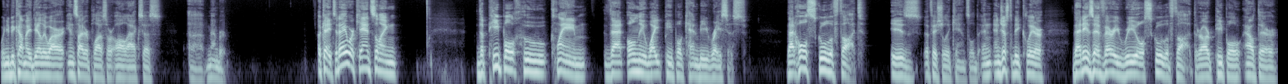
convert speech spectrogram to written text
when you become a Daily Wire Insider Plus or All Access uh, member. Okay, today we're canceling the people who claim that only white people can be racist. That whole school of thought is officially canceled. And, and just to be clear, that is a very real school of thought. There are people out there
